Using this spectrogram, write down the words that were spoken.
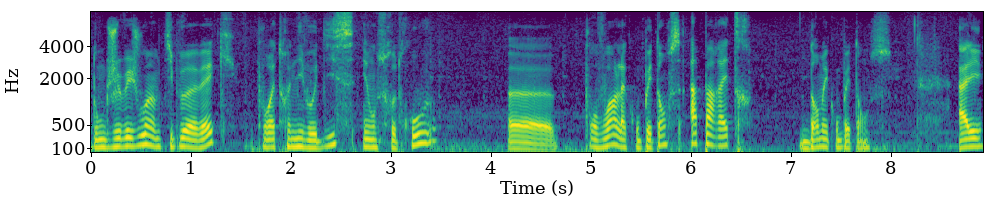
Donc je vais jouer un petit peu avec pour être niveau 10 et on se retrouve euh, pour voir la compétence apparaître dans mes compétences. Allez,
